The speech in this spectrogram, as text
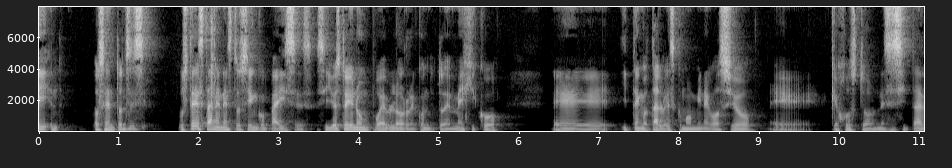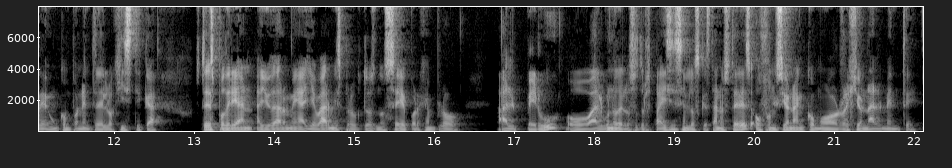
o sea, entonces Ustedes están en estos cinco países. Si yo estoy en un pueblo recóndito de México eh, y tengo tal vez como mi negocio eh, que justo necesita de un componente de logística, ustedes podrían ayudarme a llevar mis productos, no sé, por ejemplo, al Perú o a alguno de los otros países en los que están ustedes o funcionan como regionalmente?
